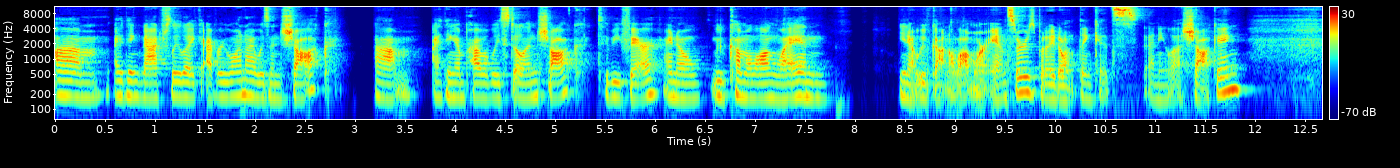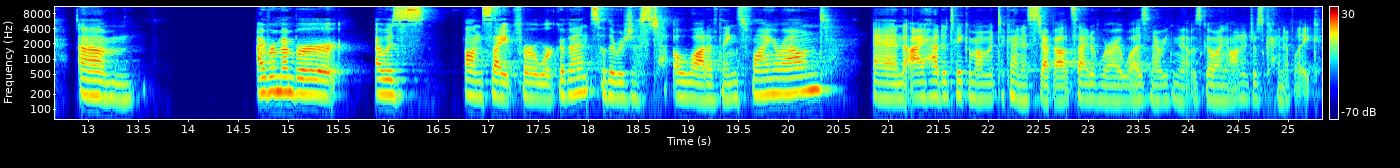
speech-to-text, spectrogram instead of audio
um, I think naturally, like everyone, I was in shock. Um, I think I'm probably still in shock, to be fair. I know we've come a long way and, you know, we've gotten a lot more answers, but I don't think it's any less shocking. Um, I remember I was on site for a work event, so there was just a lot of things flying around. And I had to take a moment to kind of step outside of where I was and everything that was going on and just kind of like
